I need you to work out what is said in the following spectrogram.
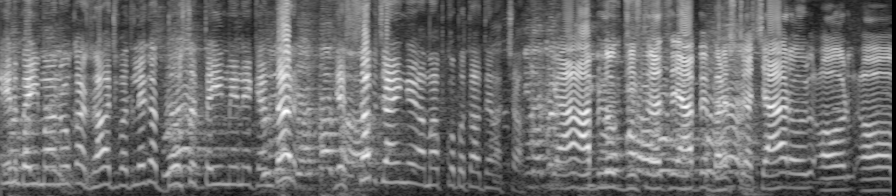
इन बेईमानों का राज बदलेगा। दो से तीन महीने के अंदर ये सब जाएँगे हम आपको बता देना चाहते क्या आप लोग जिस तरह से यहाँ पे भ्रष्टाचार और, और, और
